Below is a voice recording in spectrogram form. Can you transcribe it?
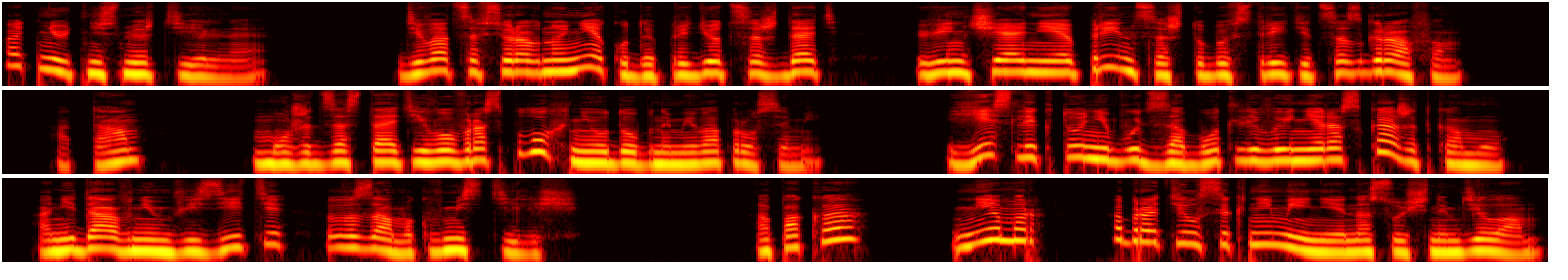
отнюдь не смертельная. Деваться все равно некуда, придется ждать венчания принца, чтобы встретиться с графом. А там может застать его врасплох неудобными вопросами. Если кто-нибудь заботливый не расскажет кому о недавнем визите в замок вместилищ. А пока Немор обратился к не менее насущным делам.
